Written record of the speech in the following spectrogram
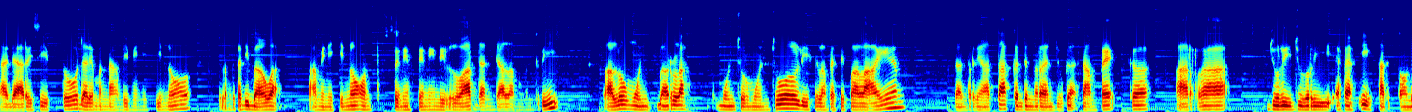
Nah dari situ dari menang di Mini Kino film kita dibawa ke Mini Kino untuk screening-screening di luar dan dalam negeri. Lalu mun barulah muncul-muncul di film festival lain. Dan ternyata kedengeran juga sampai ke para juri-juri FFI saat tahun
